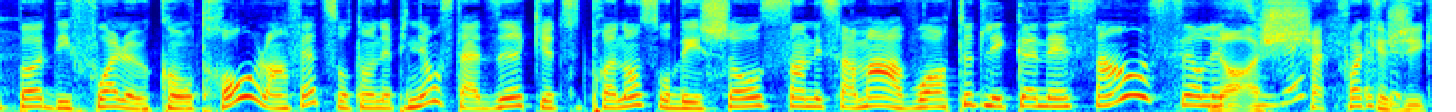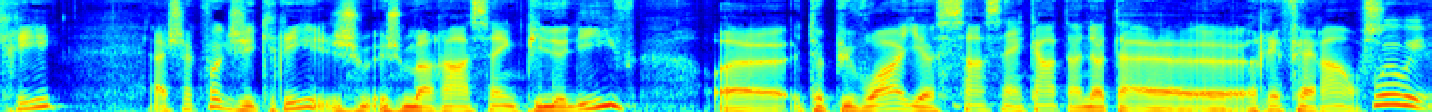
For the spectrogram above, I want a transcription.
tu pas des fois le contrôle en fait sur ton opinion, c'est-à-dire que tu te prononces sur des choses sans nécessairement avoir toutes les connaissances sur le non, sujet? à chaque fois que j'écris, à chaque fois que j'écris, je, je me renseigne. Puis le livre, euh, tu as pu voir, il y a 150 en notes euh, références. Oui, oui.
